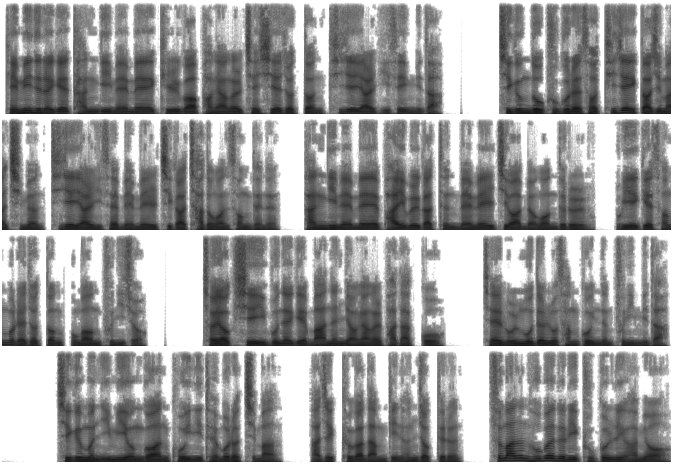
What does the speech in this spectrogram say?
개미들에게 단기 매매의 길과 방향을 제시해줬던 TJR 2세입니다. 지금도 구글에서 TJ까지만 치면 TJR 2세 매매일지가 자동 완성되는 단기 매매의 바이블 같은 매매일지와 명언들을 우리에게 선물해줬던 고마운 분이죠. 저 역시 이분에게 많은 영향을 받았고 제 롤모델로 삼고 있는 분입니다. 지금은 이미 연거한 고인이 돼버렸지만 아직 그가 남긴 흔적들은 수많은 후배들이 구글링하며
